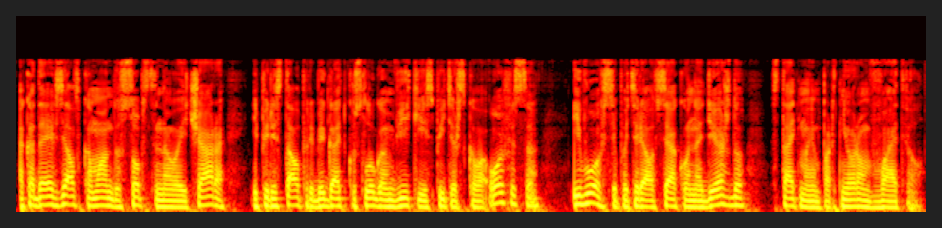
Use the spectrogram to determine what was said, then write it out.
а когда я взял в команду собственного HR и перестал прибегать к услугам Вики из питерского офиса, и вовсе потерял всякую надежду стать моим партнером в Вайтвилл.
